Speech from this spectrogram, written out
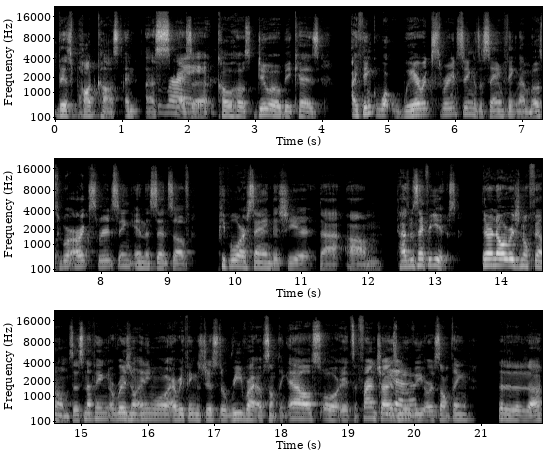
this podcast and us as a co-host duo because I think what we're experiencing is the same thing that most people are experiencing in the sense of people are saying this year that um has been saying for years. There are no original films. There's nothing original anymore. Everything's just a rewrite of something else or it's a franchise Yeah. movie or something da, da, da, da.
